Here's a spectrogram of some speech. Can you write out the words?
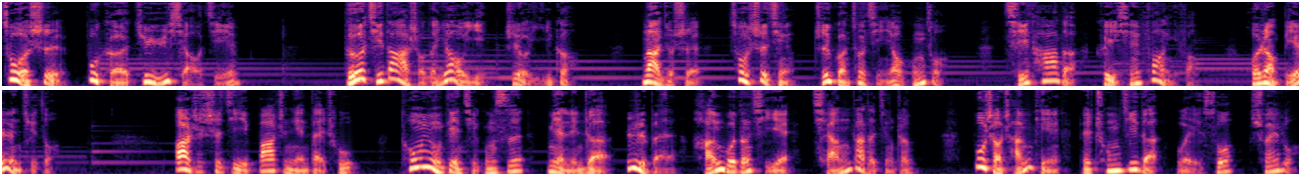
做事不可拘于小节，得其大手的要义只有一个，那就是做事情只管做紧要工作，其他的可以先放一放，或让别人去做。二十世纪八十年代初，通用电气公司面临着日本、韩国等企业强大的竞争，不少产品被冲击的萎缩衰落。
